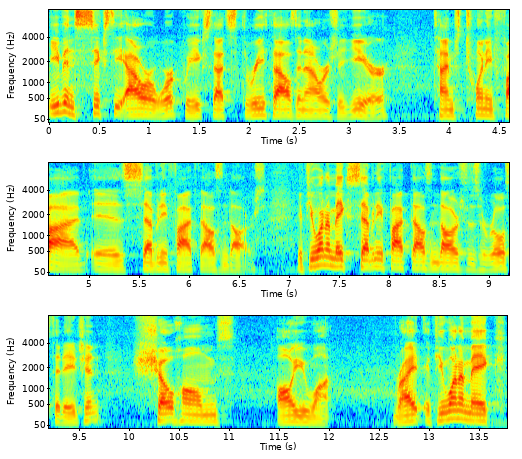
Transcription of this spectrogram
even 60 hour work weeks, that's 3,000 hours a year, times 25 is $75,000. If you want to make $75,000 as a real estate agent, show homes all you want, right? If you want to make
